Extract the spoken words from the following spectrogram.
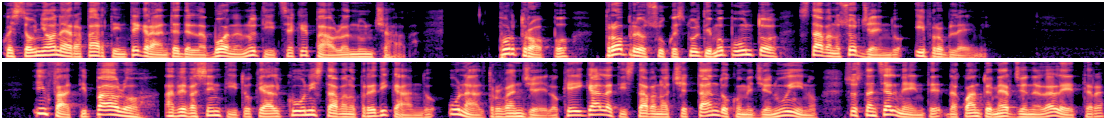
Questa unione era parte integrante della buona notizia che Paolo annunciava. Purtroppo, proprio su quest'ultimo punto stavano sorgendo i problemi. Infatti Paolo aveva sentito che alcuni stavano predicando un altro Vangelo che i Galati stavano accettando come genuino. Sostanzialmente, da quanto emerge nella lettera,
